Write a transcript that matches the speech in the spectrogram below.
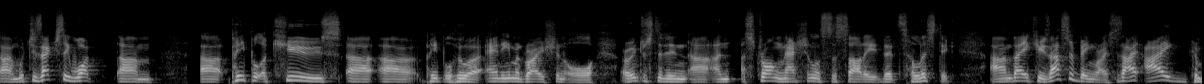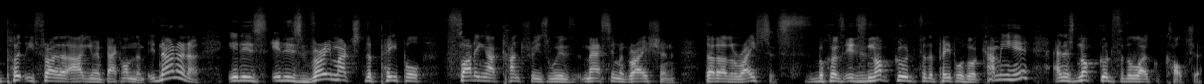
um, which is actually what um, uh, people accuse uh, uh, people who are anti-immigration or are interested in uh, a strong nationalist society that's holistic. Um, they accuse us of being racist. I, I, completely throw that argument back on them. No, no, no. It is it is very much the people flooding our countries with mass immigration that are the racists because it is not good for the people who are coming here and it's not good for the local culture.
